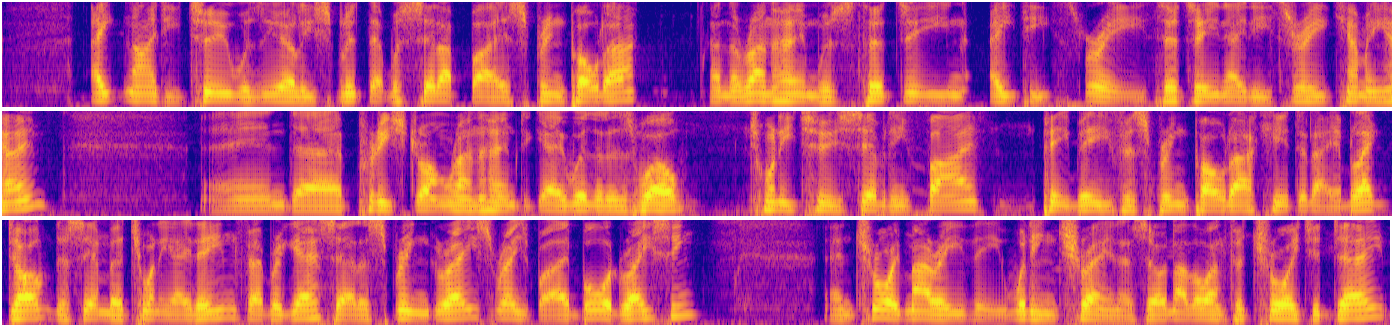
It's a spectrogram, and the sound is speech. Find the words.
892 was the early split that was set up by a Spring Poldark, and the run home was 1383. 1383 coming home, and a uh, pretty strong run home to go with it as well. 2275 PB for Spring Poldark here today. A Black Dog, December 2018, Fabregas out of Spring Grace, raced by Board Racing. And Troy Murray, the winning trainer. So another one for Troy today.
